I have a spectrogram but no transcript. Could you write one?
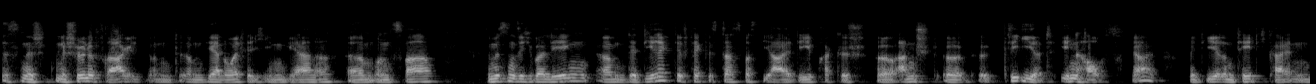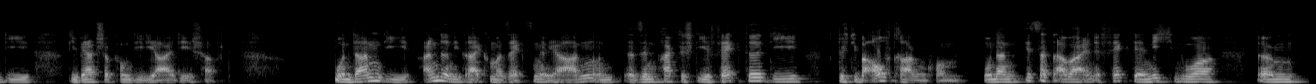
ist eine, eine, schöne Frage und ähm, die erläutere ich Ihnen gerne. Ähm, und zwar, Sie müssen sich überlegen, ähm, der direkte Effekt ist das, was die ARD praktisch äh, äh, kreiert, in-house, ja, mit ihren Tätigkeiten, die, die Wertschöpfung, die die ARD schafft. Und dann die anderen, die 3,6 Milliarden, und, äh, sind praktisch die Effekte, die durch die Beauftragung kommen. Und dann ist das aber ein Effekt, der nicht nur ähm,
